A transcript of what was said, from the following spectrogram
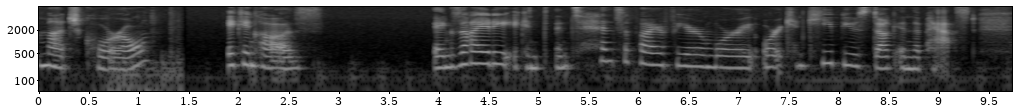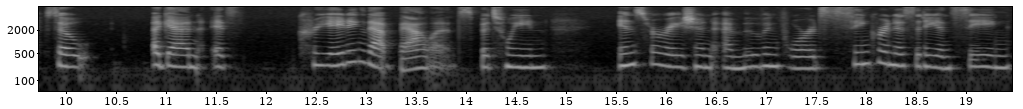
much coral, it can cause anxiety, it can intensify your fear and worry, or it can keep you stuck in the past. So, again, it's creating that balance between inspiration and moving forward, synchronicity and seeing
